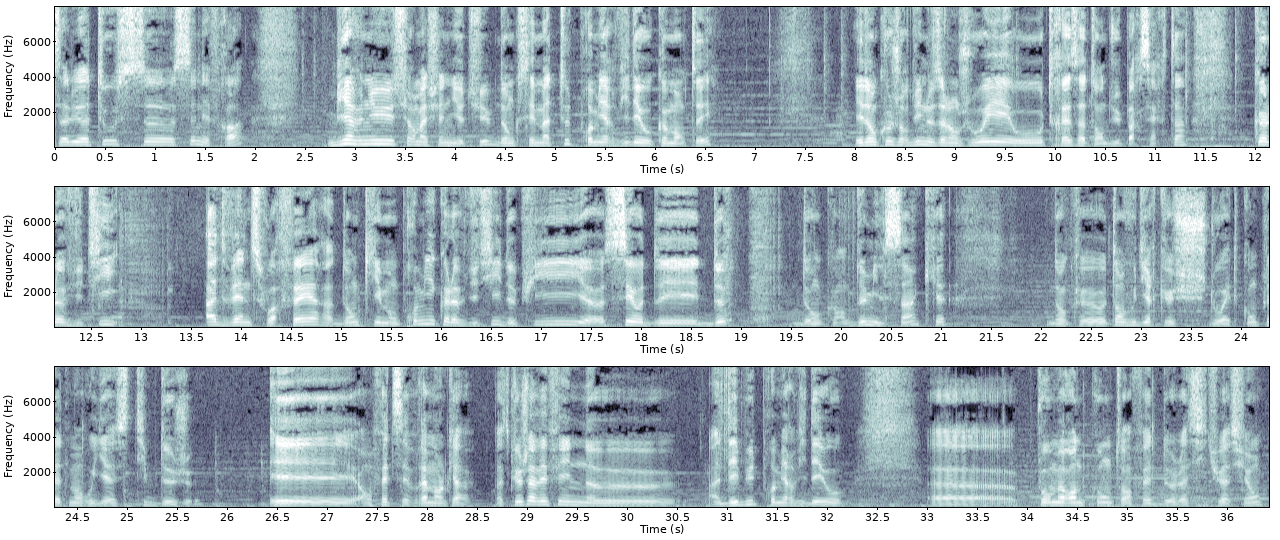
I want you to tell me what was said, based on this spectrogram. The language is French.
Salut à tous, euh, c'est Nefra. Bienvenue sur ma chaîne YouTube. Donc c'est ma toute première vidéo commentée. Et donc aujourd'hui nous allons jouer au très attendu par certains Call of Duty Advanced Warfare, donc qui est mon premier Call of Duty depuis euh, COD 2, donc en 2005. Donc euh, autant vous dire que je dois être complètement rouillé à ce type de jeu. Et en fait c'est vraiment le cas. Parce que j'avais fait euh, un début de première vidéo pour me rendre compte en fait de la situation.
